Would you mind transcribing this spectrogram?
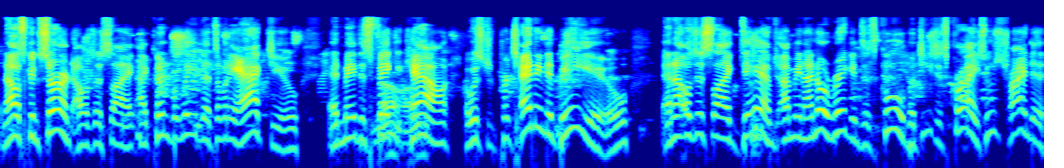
And I was concerned. I was just like, I couldn't believe that somebody hacked you and made this fake No, account and was pretending to be you. And I was just like, damn. I mean, I know Riggins is cool, but Jesus Christ, who's trying to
